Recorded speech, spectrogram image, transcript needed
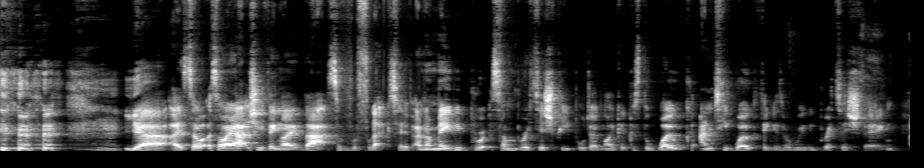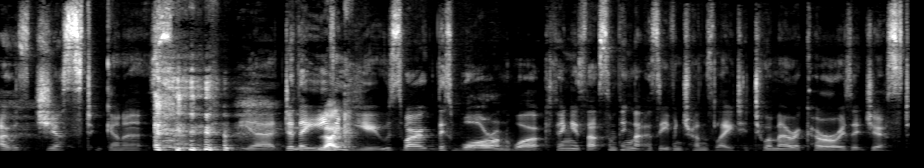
yeah I, so so i actually think like that's a reflective and uh, maybe Br- some british people don't like it because the woke anti-woke thing is a really british thing I was just gonna say, yeah. Did they even Like- use where this war on work thing? Is that something that has even translated to America, or is it just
